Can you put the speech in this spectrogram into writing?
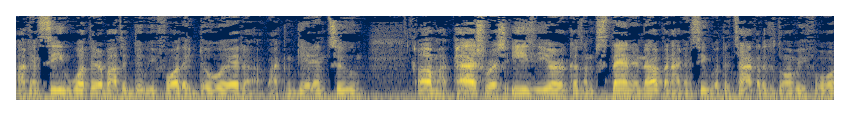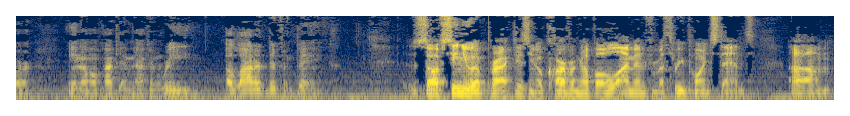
I can see what they're about to do before they do it. Uh, I can get into uh, my pass rush easier because I'm standing up and I can see what the tackle is doing before. You know, I can I can read a lot of different things. So I've seen you at practice, you know, carving up O linemen from a three point stance. Um,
